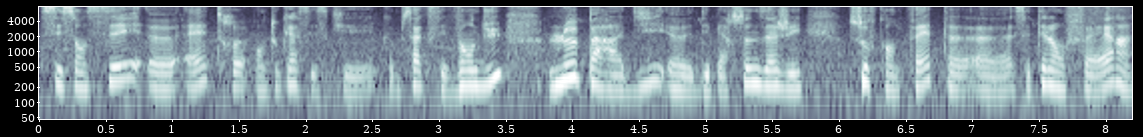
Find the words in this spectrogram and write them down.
C'est censé euh, être, en tout cas, c'est ce qui est comme ça que c'est vendu, le paradis euh, des personnes âgées. Sauf qu'en fait, c'était l'enfer.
